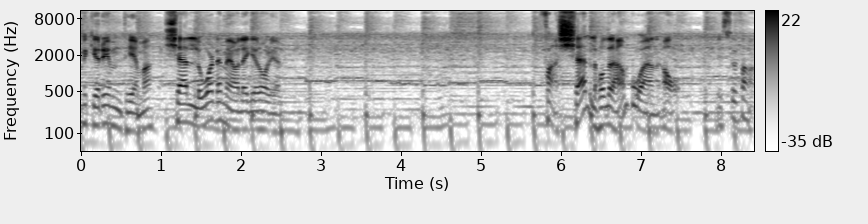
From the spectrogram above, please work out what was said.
Mycket rymdtema. Kjell Lord är med och lägger orgel. Fan, Kjell, håller han på än? Ja, visst för fan.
